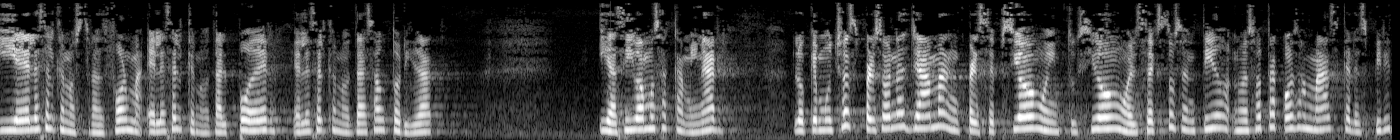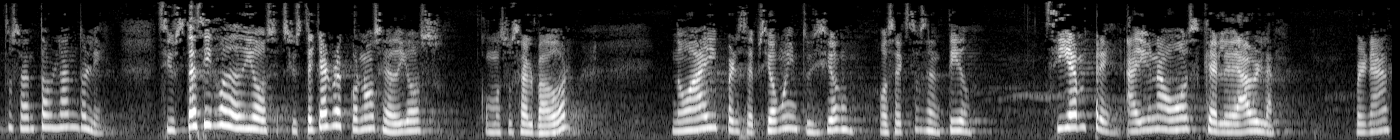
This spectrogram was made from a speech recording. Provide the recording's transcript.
Y Él es el que nos transforma, Él es el que nos da el poder, Él es el que nos da esa autoridad. Y así vamos a caminar. Lo que muchas personas llaman percepción o intuición o el sexto sentido no es otra cosa más que el Espíritu Santo hablándole. Si usted es hijo de Dios, si usted ya reconoce a Dios como su Salvador, no hay percepción o intuición o sexto sentido. Siempre hay una voz que le habla, ¿verdad?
